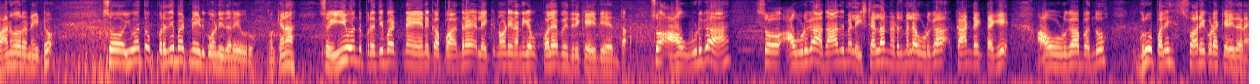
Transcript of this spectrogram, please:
ಭಾನುವಾರ ನೈಟು ಸೊ ಇವತ್ತು ಪ್ರತಿಭಟನೆ ಇಟ್ಕೊಂಡಿದ್ದಾರೆ ಇವರು ಓಕೆನಾ ಸೊ ಈ ಒಂದು ಪ್ರತಿಭಟನೆ ಏನಕ್ಕಪ್ಪ ಅಂದರೆ ಲೈಕ್ ನೋಡಿ, ನನಗೆ ಕೊಲೆ ಬೆದರಿಕೆ ಇದೆ ಅಂತ. ಸೊ ಆ ಹುಡುಗ ಸೊ ಆ ಹುಡುಗ ಅದಾದ ಮೇಲೆ, ಇಷ್ಟೆಲ್ಲ ನಡೆದ ಮೇಲೆ ಹುಡುಗ ಕಾಂಟ್ಯಾಕ್ಟಾಗಿ ಆ ಹುಡುಗ ಬಂದು ಗ್ರೂಪಲ್ಲಿ ಸಾರಿ ಕೂಡ ಕೇಳಿದ್ದಾನೆ.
